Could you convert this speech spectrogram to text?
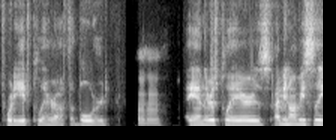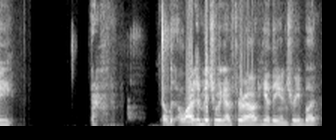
48th player off the board. hmm And there's players, I mean, obviously, Elijah Mitchell we got to throw out. He had the injury, but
